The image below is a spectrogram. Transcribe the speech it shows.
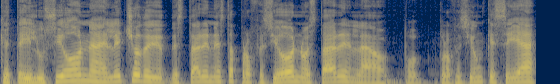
que te ilusiona. El hecho de, de estar en esta profesión o estar en la profesión que sea.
